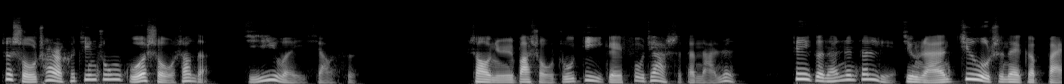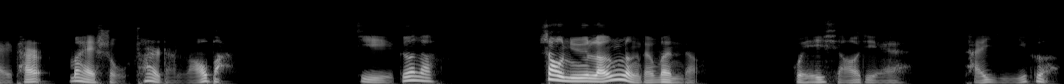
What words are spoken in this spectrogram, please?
这手串和金钟国手上的极为相似。少女把手珠递给副驾驶的男人，这个男人的脸竟然就是那个摆摊卖手串的老板。几个了？少女冷冷地问道。回小姐。才一个，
